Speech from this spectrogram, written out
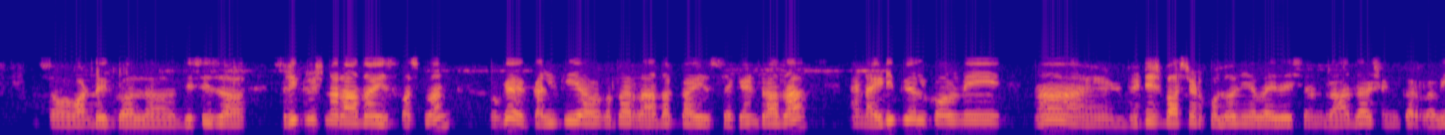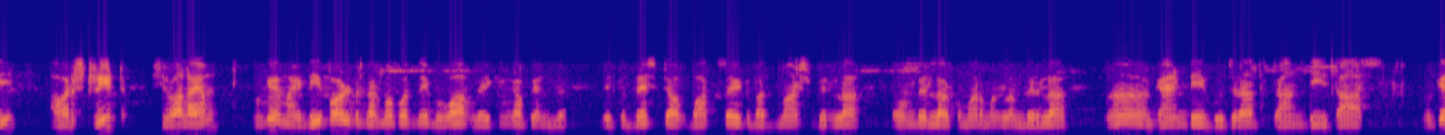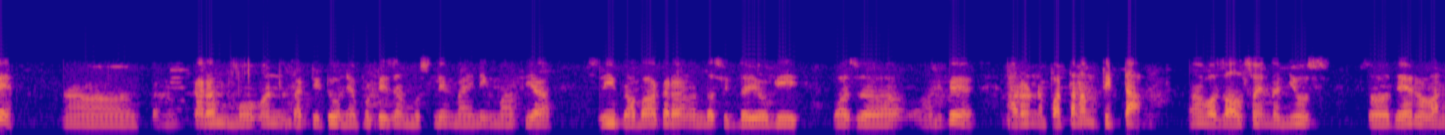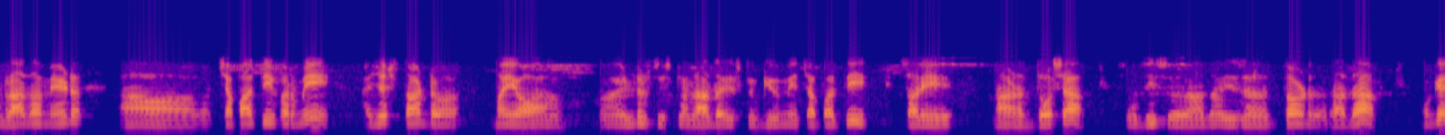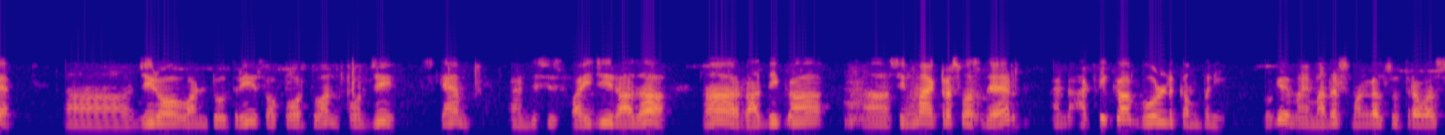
So what do you call? Uh, this is uh, Sri Krishna Radha is first one. Okay, Kalki Avatar Radhaka is second Radha, and IDPL colony, uh, British bastard colonialization, Radha Shankar Ravi, our street Shivalayam. Okay, my default Dharmapatni Bhuva waking up in with breast of bauxite, Badmash Birla, Om Birla, Kumar Mangalam Birla, uh, Gandhi, Gujarat, Gandhi, Das. Okay. Uh, Karam Mohan 32 nepotism Muslim mining mafia Sri Prabhakarananda Siddhayogi was uh, okay Arun Patanam Titta uh, was also in the news. So there one Radha made uh, chapati for me. I just thought uh, my uh, elder sister Radha used to give me chapati. Sorry dosha. So this Radha is uh, third Radha. Okay 0, 1, 2, 3. So fourth one 4G scam and this is 5G Radha. Uh, Radhika uh, cinema actress was there and Attica Gold Company. Okay, my mother's Mangal Sutra was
